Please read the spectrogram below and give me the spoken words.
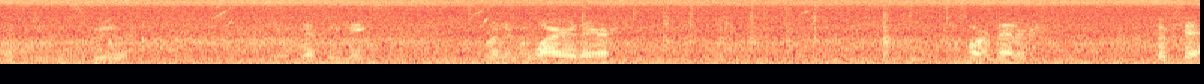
of just a screw. So it definitely makes running a wire there far better. Okay,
